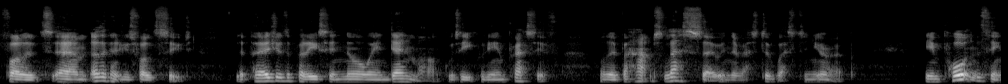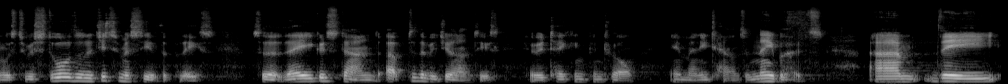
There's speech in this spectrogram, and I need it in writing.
followed um, other countries followed suit. The purge of the police in Norway and Denmark was equally impressive, although perhaps less so in the rest of Western Europe. The important thing was to restore the legitimacy of the police so that they could stand up to the vigilantes who had taken control in many towns and neighbourhoods. Um, the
